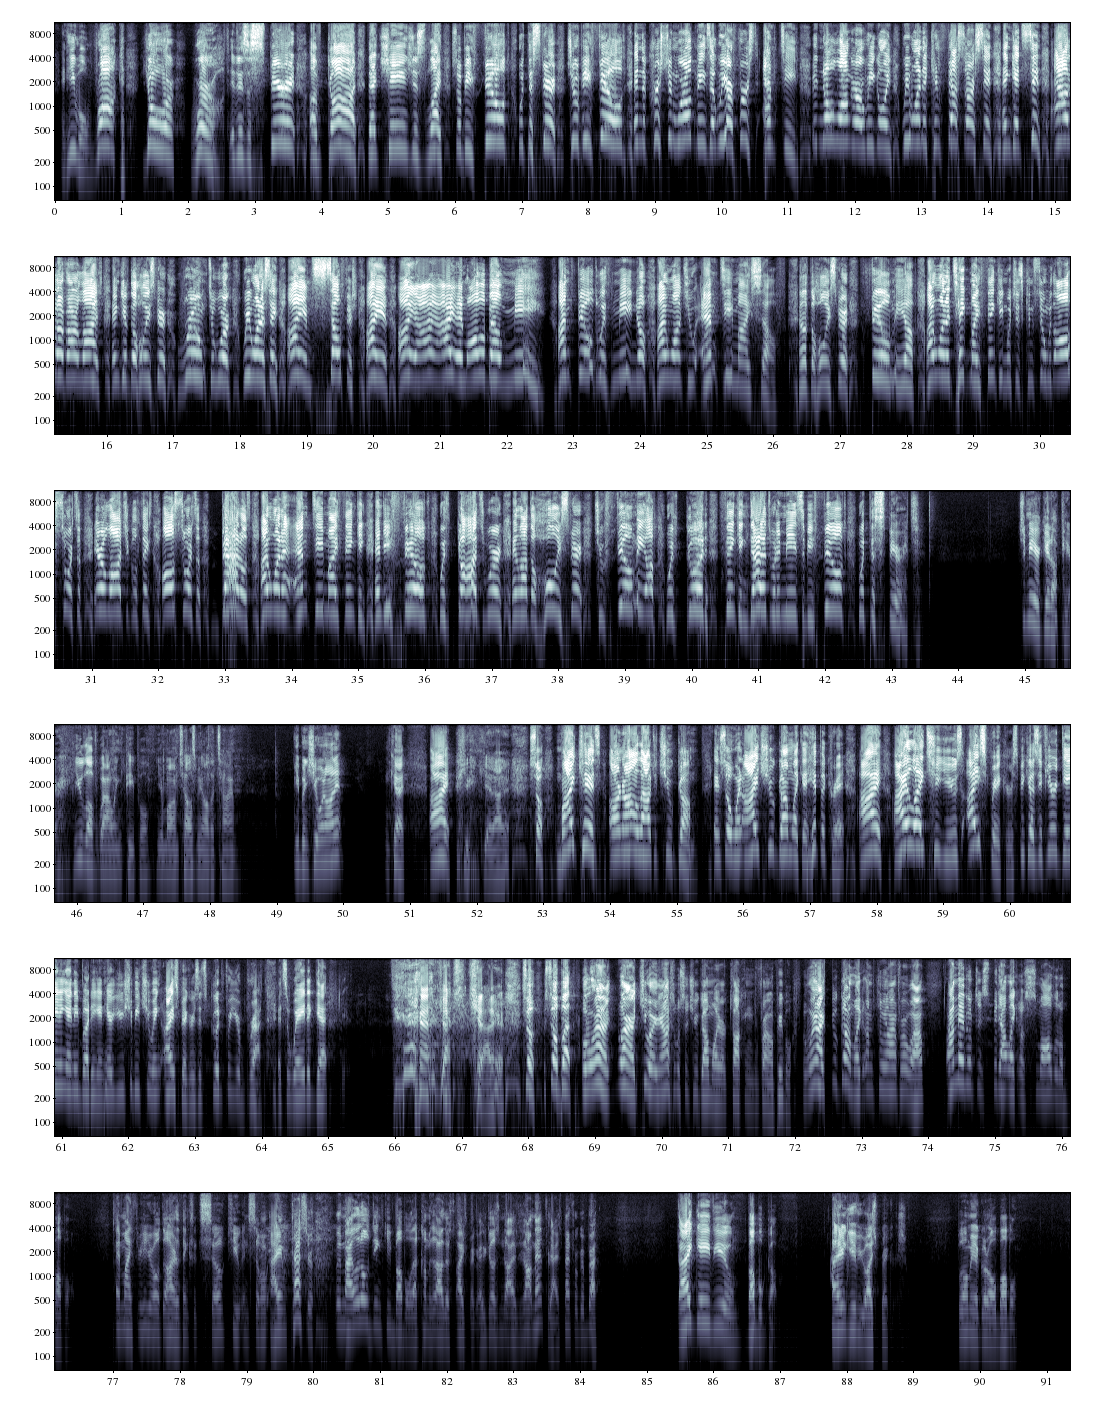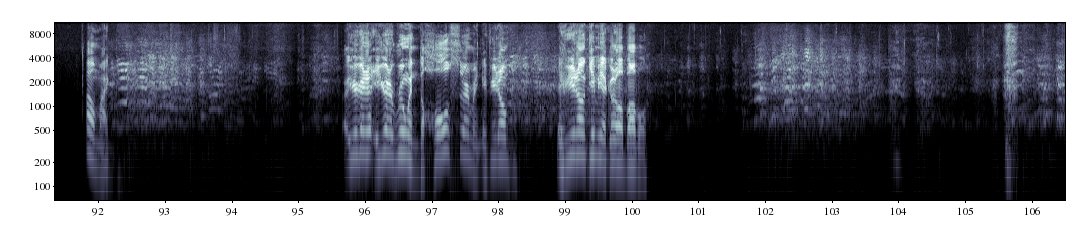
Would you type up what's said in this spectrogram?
and He will rock your world. It is a spirit of God that changes life. So be filled with the spirit. To be filled in the Christian world means that we are first emptied. No longer are we going, we want to confess our sin and get sin out of our lives and give the Holy Spirit room to work. We want to say, I am selfish. I am I I, I am all about me. I'm filled with me. No, I want to empty myself and let the Holy Spirit fill me up. I want to take my thinking, which is consumed with all sorts of illogical things, all sorts of battles. I want to empty my thinking and be filled with God's word and allow the Holy Spirit to fill me up with good thinking. That is what it means to be filled with the Spirit. Jameer, get up here. You love wowing people. Your mom tells me all the time. You've been chewing on it? Okay. I you can get out of it. So my kids are not allowed to chew gum. And so when I chew gum like a hypocrite, I I like to use icebreakers because if you're dating anybody in here, you should be chewing icebreakers. It's good for your breath. It's a way to get get, get out of here. So, so, but, but when I when I chew it, you're not supposed to chew gum while you're talking in front of people. But when I chew gum, like I'm chewing on for a while, I'm able to spit out like a small little bubble. And my three year old daughter thinks it's so cute and so. I impress her with my little dinky bubble that comes out of this icebreaker. It does not, it's not meant for that, it's meant for good breath. I gave you bubble gum, I didn't give you icebreakers. Blow me a good old bubble. Oh my. You're gonna you're gonna ruin the whole sermon if you don't if you don't give me a good old bubble.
